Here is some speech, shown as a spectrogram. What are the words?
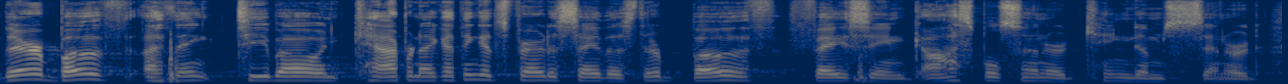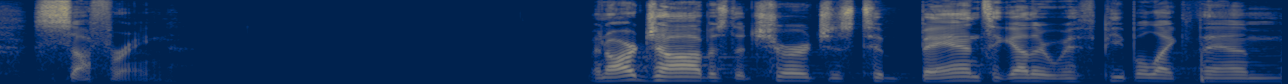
They're both, I think, Tebow and Kaepernick, I think it's fair to say this, they're both facing gospel centered, kingdom centered suffering. And our job as the church is to band together with people like them,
